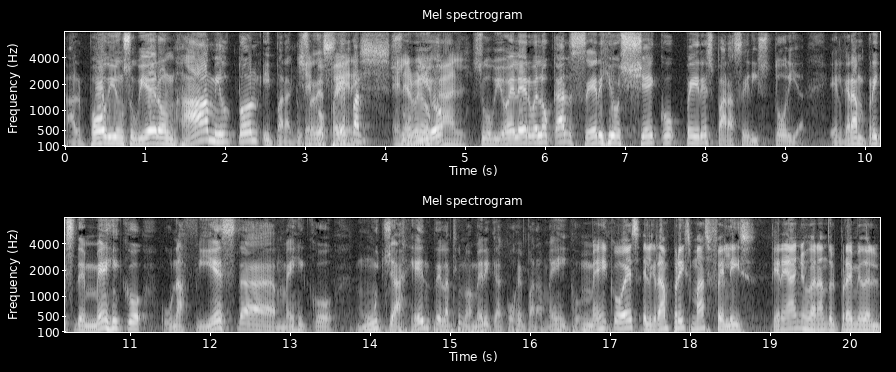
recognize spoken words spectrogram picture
Al podium subieron Hamilton y para que Checo ustedes Pérez, sepan, el héroe subió, local. subió el héroe local Sergio Checo Pérez para hacer historia. El Gran Prix de México, una fiesta, México, mucha gente de Latinoamérica coge para México. México es el Grand Prix más feliz. Tiene años ganando el premio del,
